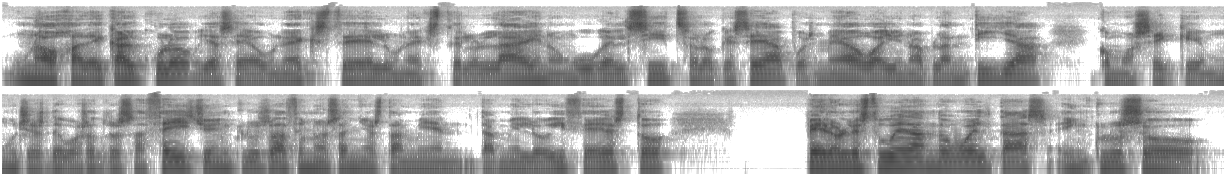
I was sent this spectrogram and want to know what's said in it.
una hoja de cálculo, ya sea un Excel, un Excel online o un Google Sheets o lo que sea, pues me hago ahí una plantilla, como sé que muchos de vosotros hacéis, yo incluso hace unos años también, también lo hice esto, pero le estuve dando vueltas e incluso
